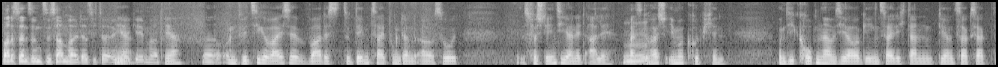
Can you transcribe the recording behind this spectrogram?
war das dann so ein Zusammenhalt, der sich da irgendwie Ja. ergeben hat? ja. Ja. Und witzigerweise war das zu dem Zeitpunkt dann auch so, es verstehen sich ja nicht alle. Also Mhm. du hast immer Grüppchen. Und die Gruppen haben sich auch gegenseitig dann, die haben zwar gesagt,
